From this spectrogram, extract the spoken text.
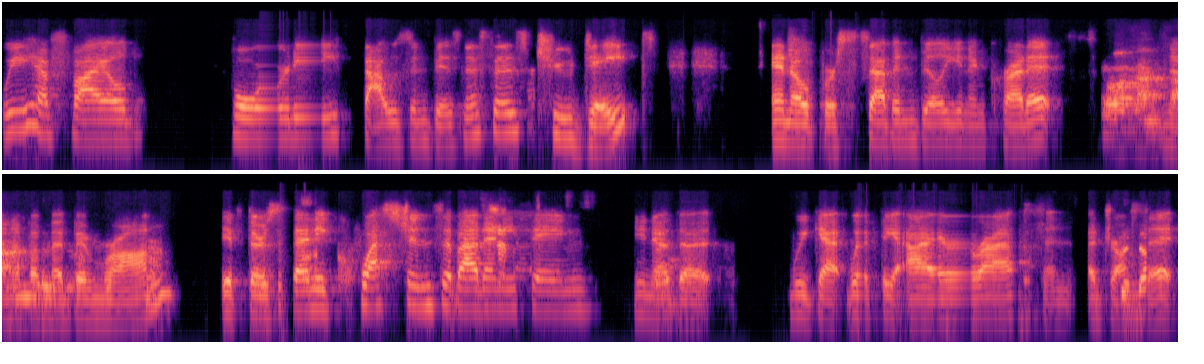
we have filed 40,000 businesses to date and over 7 billion in credits. None of them have been wrong. If there's any questions about anything, you know, the we get with the IRS and address it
